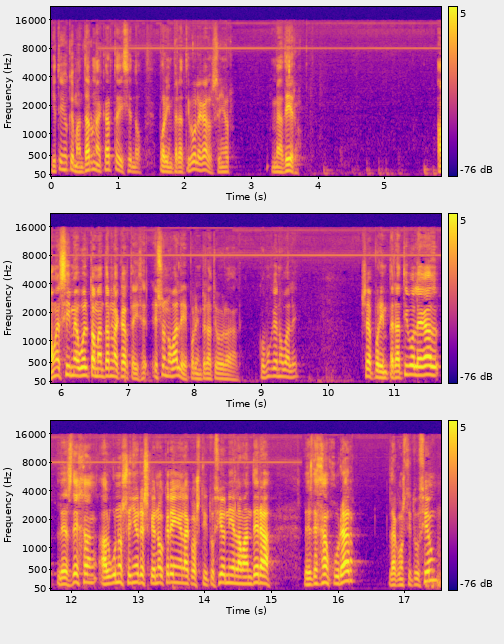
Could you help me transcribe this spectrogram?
Y he tenido que mandar una carta diciendo, por imperativo legal, señor, me adhiero. Aún así me ha vuelto a mandar una carta y dice, eso no vale por imperativo legal. ¿Cómo que no vale? O sea, por imperativo legal les dejan a algunos señores que no creen en la Constitución ni en la bandera, les dejan jurar la Constitución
